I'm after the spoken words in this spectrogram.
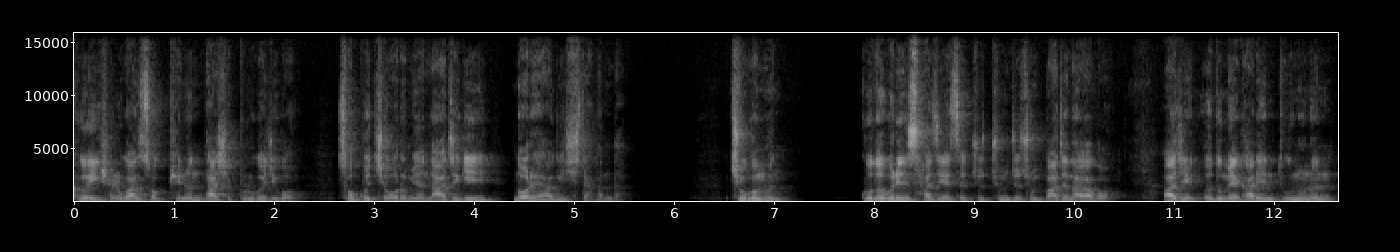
그의 혈관 속 피는 다시 붉어지고 솟구치 오르며 나직이 노래하기 시작한다. 죽음은 굳어버린 사지에서 주춤주춤 빠져나가고 아직 어둠에 가린 두 눈은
